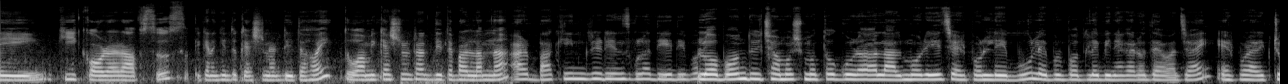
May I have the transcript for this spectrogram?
নেই। কি করার আফসোস এখানে কিন্তু ক্যাশনাট দিতে হয় তো আমি ক্যাশনাট আর দিতে পারলাম না। আর বাকি ইনগ্রিডিয়েন্টসগুলো দিয়ে দিব। লবণ দুই চামচ মতো গুঁড়া লাল মরিচ এরপর লেবু। লেবুর বদলে ভিনেগারও দেওয়া যায়। এরপর আরেকটু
